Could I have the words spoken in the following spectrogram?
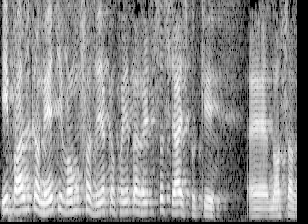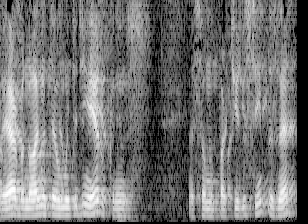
e basicamente vamos fazer a campanha para redes sociais, porque é, nossa verba, nós não temos muito dinheiro, porque nós somos um partido simples, né?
